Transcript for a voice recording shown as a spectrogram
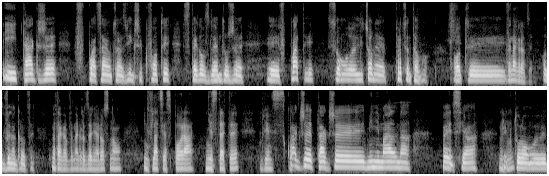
i także wpłacają coraz większe kwoty z tego względu, że y, wpłaty są liczone procentowo od, Wynagrodzeń. od wynagrodzeń. No tak, a wynagrodzenia rosną, inflacja spora, niestety, więc skład... Także, także minimalna pensja, Mhm. y, którą y,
